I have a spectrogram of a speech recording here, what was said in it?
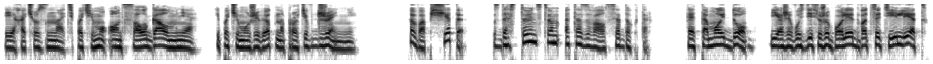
«Я хочу знать, почему он солгал мне и почему живет напротив Дженни. Вообще-то, с достоинством отозвался доктор. «Это мой дом. Я живу здесь уже более двадцати лет.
